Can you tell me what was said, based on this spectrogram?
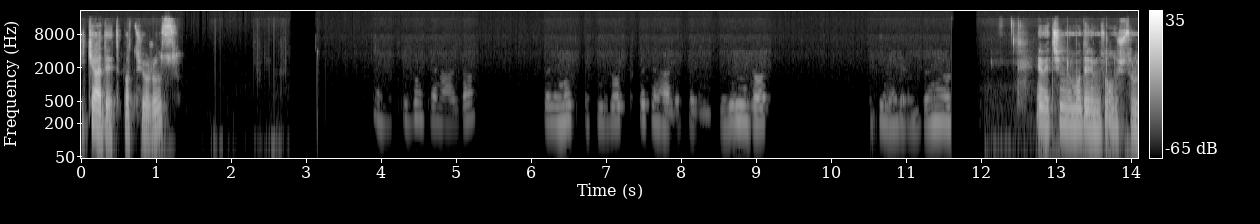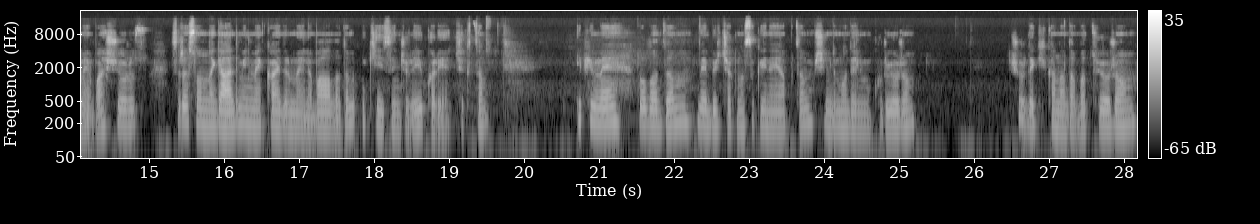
2 adet batıyoruz. Evet, uzun kenarda sayımız 34, kısa kenarda sayımız 24. İğnelerimi dönüyorum. Evet şimdi modelimizi oluşturmaya başlıyoruz. Sıra sonuna geldim. ilmek kaydırmayla bağladım. 2 zincirle yukarıya çıktım. İpimi doladım ve bir çakma sık iğne yaptım. Şimdi modelimi kuruyorum. Şuradaki kanada batıyorum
